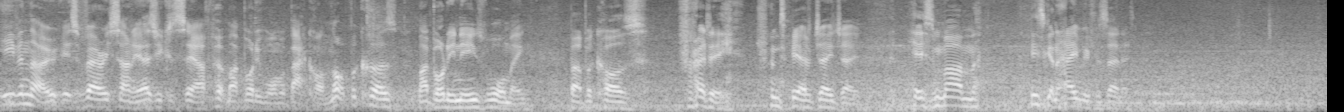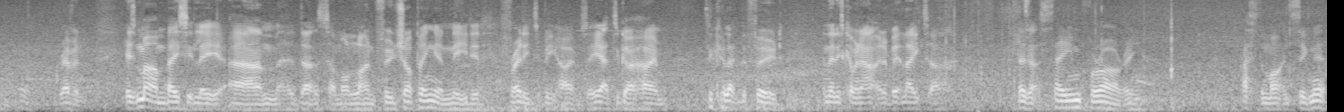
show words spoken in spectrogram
even though it's very sunny, as you can see, I've put my body warmer back on. Not because my body needs warming, but because Freddie from TFJJ, his mum, he's gonna hate me for saying it. Revan. His mum basically um, had done some online food shopping and needed Freddie to be home, so he had to go home to collect the food, and then he's coming out in a bit later. There's that same Ferrari, Aston Martin Cygnet,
